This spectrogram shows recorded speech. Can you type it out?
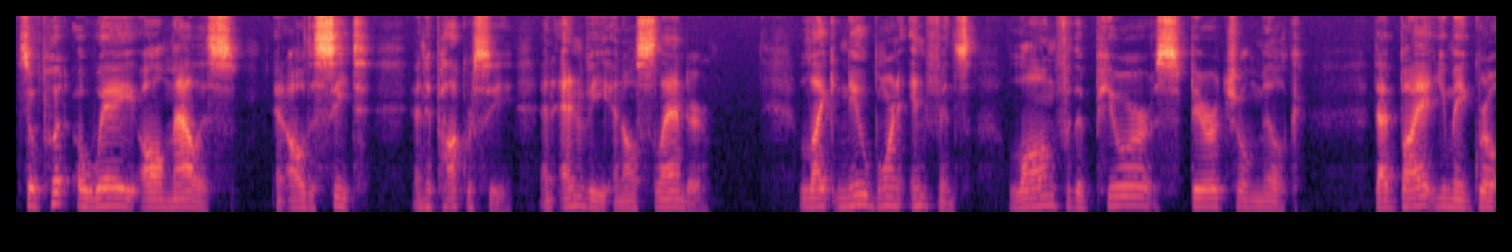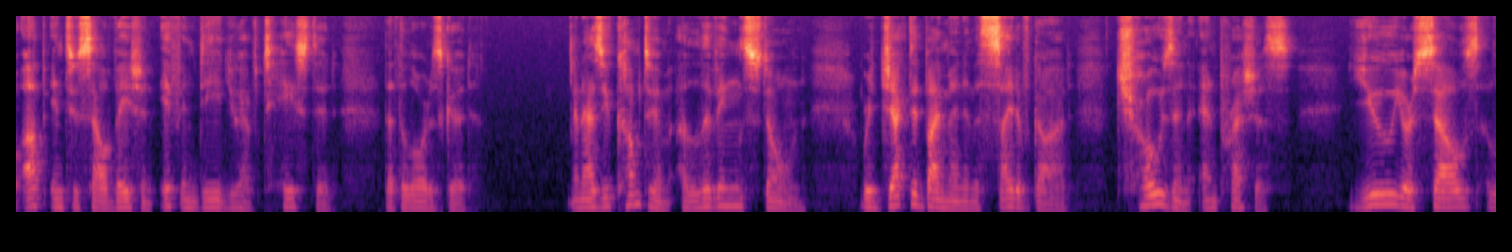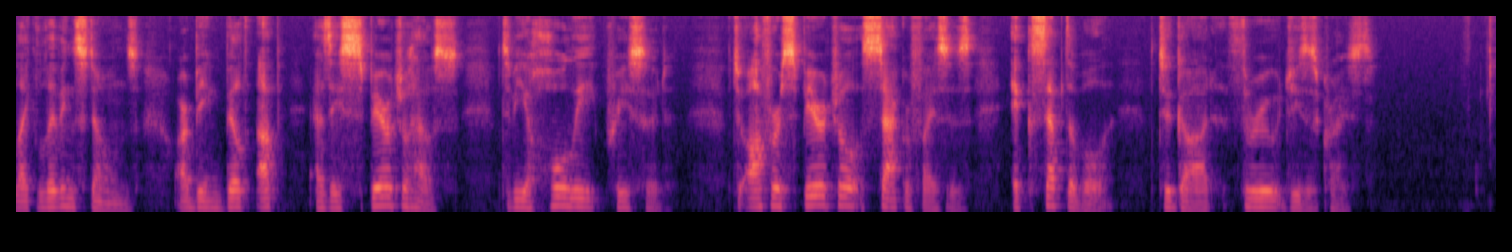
So put away all malice and all deceit and hypocrisy and envy and all slander. Like newborn infants, long for the pure spiritual milk that by it you may grow up into salvation, if indeed you have tasted that the Lord is good. And as you come to him, a living stone, rejected by men in the sight of God, chosen and precious, you yourselves, like living stones, are being built up as a spiritual house to be a holy priesthood, to offer spiritual sacrifices acceptable to God through Jesus Christ.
